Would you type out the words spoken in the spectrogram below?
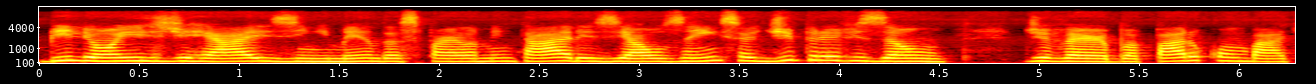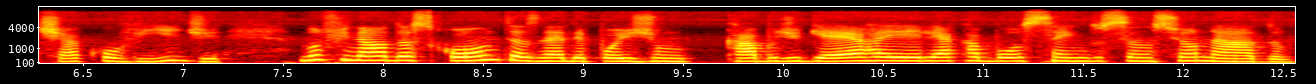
bilhões de reais em emendas parlamentares e a ausência de previsão de verba para o combate à Covid, no final das contas, né, depois de um cabo de guerra, ele acabou sendo sancionado.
